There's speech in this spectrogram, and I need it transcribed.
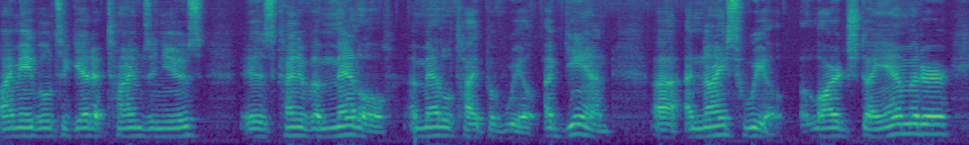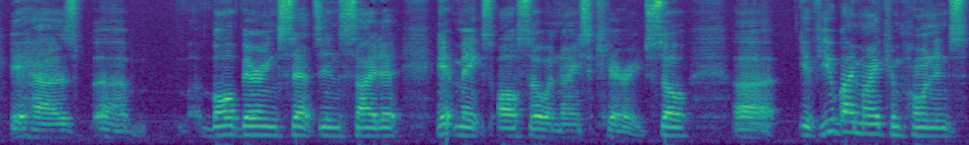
I'm able to get at times and use is kind of a metal, a metal type of wheel. Again, uh, a nice wheel, a large diameter, it has uh, ball bearing sets inside it. It makes also a nice carriage. So uh, if you buy my components,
